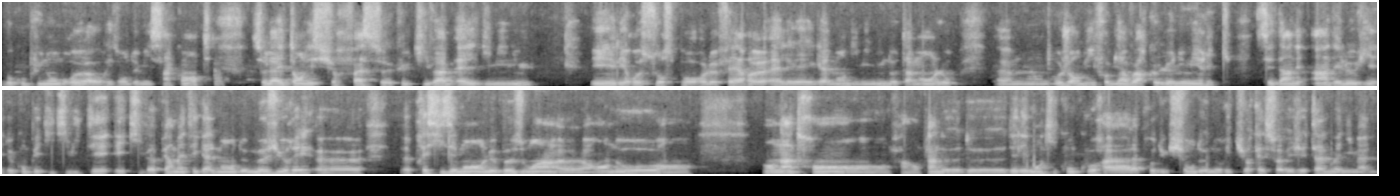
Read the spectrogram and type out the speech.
beaucoup plus nombreux à horizon 2050. Cela étant, les surfaces cultivables, elles, diminuent et les ressources pour le faire, elles également diminuent, notamment l'eau. Aujourd'hui, il faut bien voir que le numérique c'est un, des leviers de compétitivité et qui va permettre également de mesurer euh, précisément le besoin euh, en eau, en, en intrants, en, enfin en plein d'éléments qui concourent à la production de nourriture, qu'elle soit végétale ou animale.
